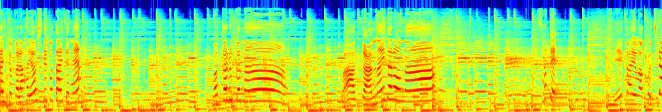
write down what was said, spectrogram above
った人から早押しで答えてね。わかるかな？わかんないだろうな。さて正解はこちら。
